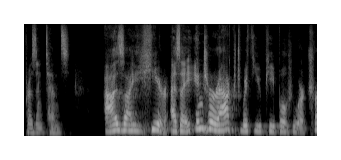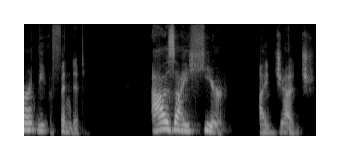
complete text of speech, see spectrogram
present tense, as I hear, as I interact with you people who are currently offended, as I hear, I judge.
